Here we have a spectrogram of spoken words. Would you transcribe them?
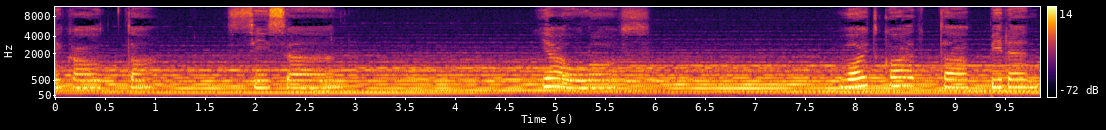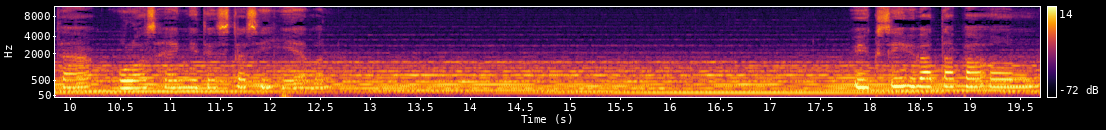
Sieraimiesi kautta sisään ja ulos. Voit koettaa pidentää ulos hengitystäsi hieman. Yksi hyvä tapa on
